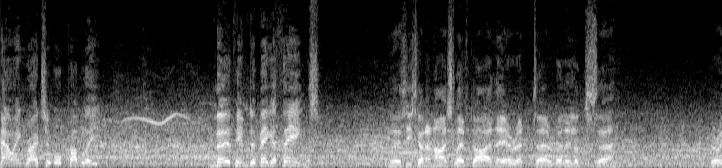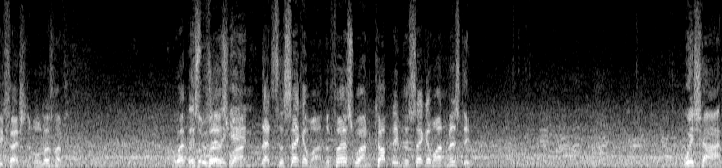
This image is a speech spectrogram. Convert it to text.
Knowing Roach it will probably move him to bigger things. Yes, he's got a nice left eye there. It uh, really looks uh, very fashionable, doesn't it? Well, that was this the was first one. That's the second one. The first one copped him. The second one missed him. Wishart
